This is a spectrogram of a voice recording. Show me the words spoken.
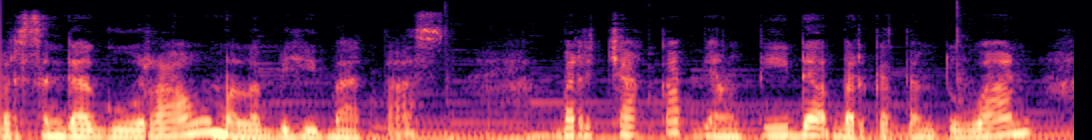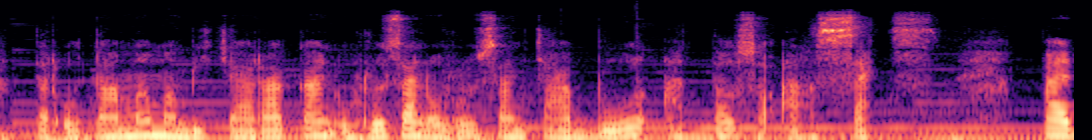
bersenda gurau melebihi batas, bercakap yang tidak berketentuan, terutama membicarakan urusan-urusan cabul atau soal seks. Pad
